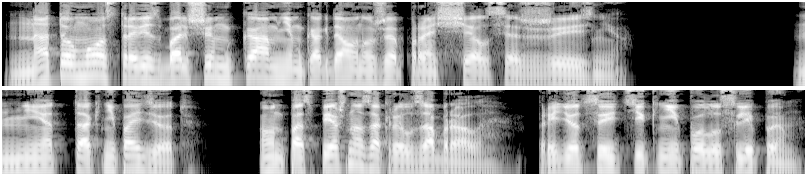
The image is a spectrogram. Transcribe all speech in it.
на том острове с большим камнем, когда он уже прощался с жизнью. Нет, так не пойдет. Он поспешно закрыл забрало. Придется идти к ней полуслепым.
